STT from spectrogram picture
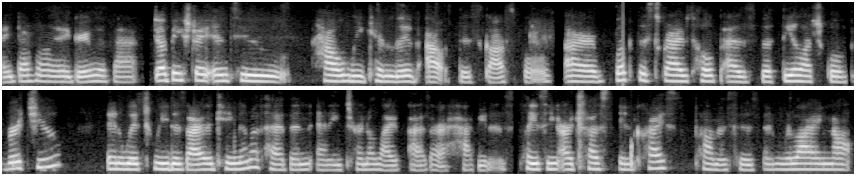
I definitely agree with that. Jumping straight into how we can live out this gospel. Our book describes hope as the theological virtue in which we desire the kingdom of heaven and eternal life as our happiness, placing our trust in Christ's promises and relying not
